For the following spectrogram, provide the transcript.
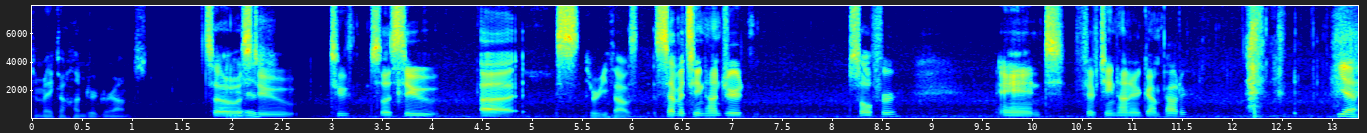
to make a hundred rounds. So It let's is? do two. So let's do uh, Three thousand. 1700 sulfur and 1500 gunpowder. Yeah,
